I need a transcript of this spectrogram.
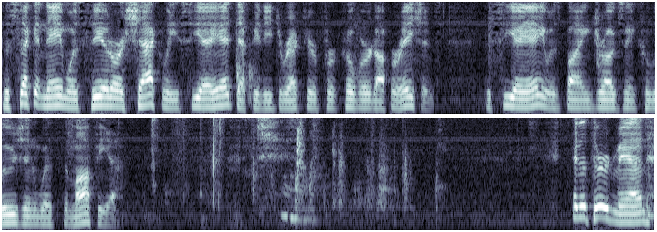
The second name was Theodore Shackley, CIA Deputy Director for Covert Operations. The CIA was buying drugs in collusion with the mafia. And the third man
